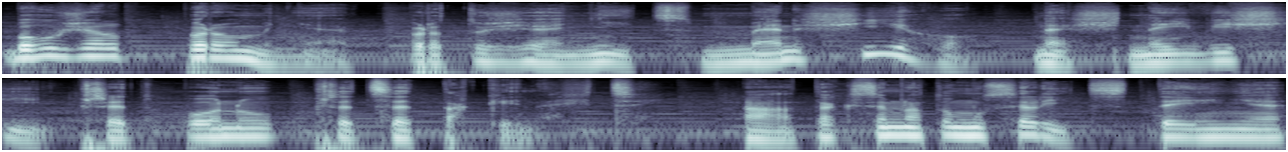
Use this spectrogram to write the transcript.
Bohužel pro mě, protože nic menšího než nejvyšší předponu přece taky nechci. A tak jsem na to musel jít stejně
